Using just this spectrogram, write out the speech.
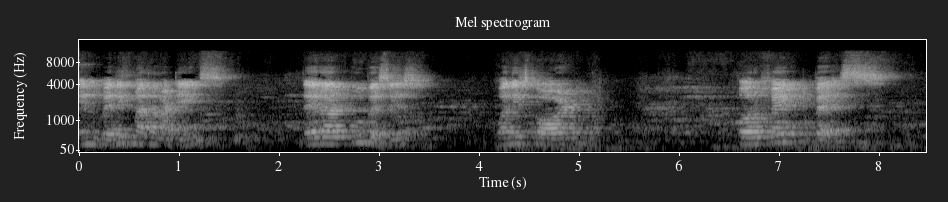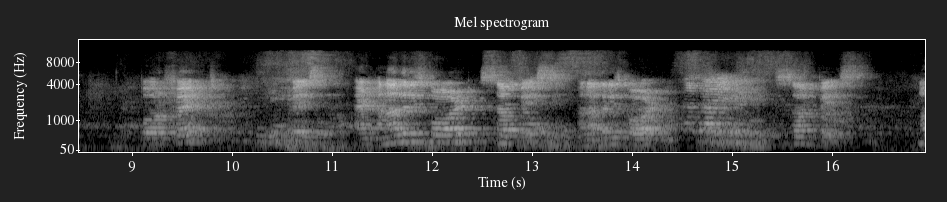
In Vedic mathematics, there are two bases. One is called perfect base. Perfect base. And another is called sub base. Another is called sub base. Now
